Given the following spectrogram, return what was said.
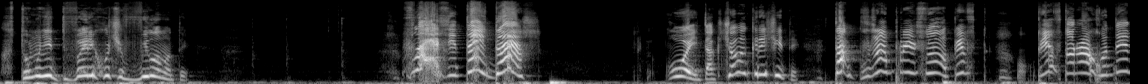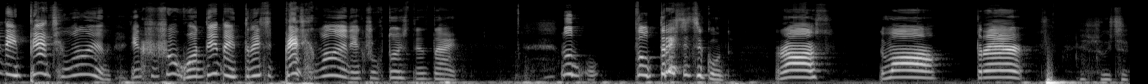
Хто мені двері хоче виламати? Флесі, ти йдеш! Ой, так чого ви кричите? Так, вже прийшло пів... півтора години і 5 хвилин. Якщо що, година і 35 хвилин, якщо хтось не знає. Ну, то 30 секунд. Раз, два, три. Швидше.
